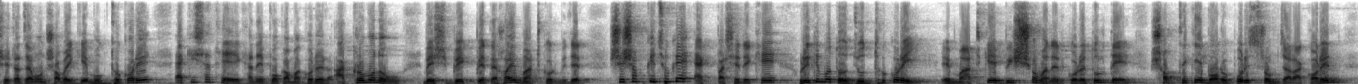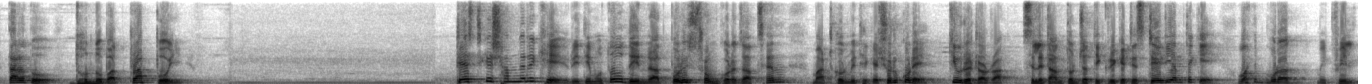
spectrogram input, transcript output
সেটা যেমন সবাইকে মুগ্ধ করে, একই সাথে এখানে পোকামাকড়ের আক্রমণও বেশ বেগ পেতে হয় মাঠকর্মীদের। সেসব কিছুকে একপাশে রেখে রীতিমতো যুদ্ধ করেই এ মাঠকে বিশ্বমানের করে তুলতে সবথেকে বড় পরিশ্রম যারা করেন, তারা তো ধন্যবাদ প্রাপ্যই। টেস্টকে সামনে রেখে রীতিমতো দিনরাত পরিশ্রম করে যাচ্ছেন মাঠকর্মী থেকে শুরু করে কিউরেটররা। সিলেট আন্তর্জাতিক ক্রিকেট স্টেডিয়াম থেকে ওয়াহিদ মুরাদ, মিডফিল্ড।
